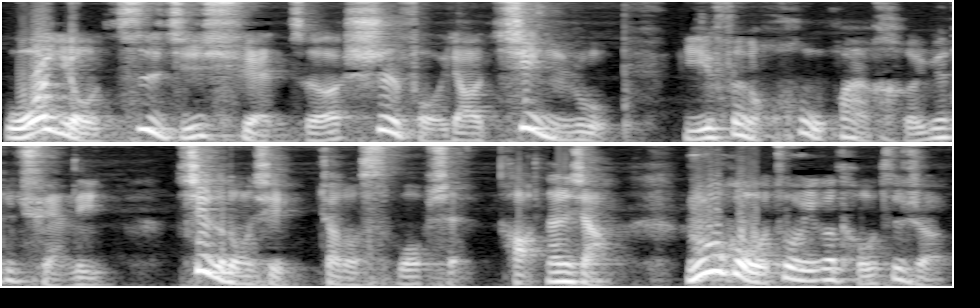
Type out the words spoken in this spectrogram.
我有自己选择是否要进入一份互换合约的权利。这个东西叫做 swaption。好，那你想，如果我作为一个投资者，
